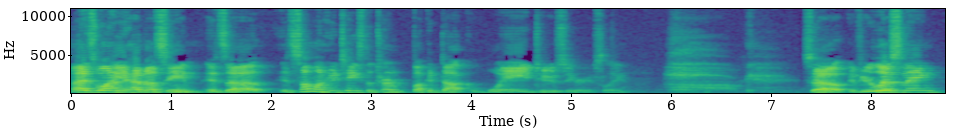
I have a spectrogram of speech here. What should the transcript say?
That's one you have not seen. It's uh, it's someone who takes the term "fucking duck" way too seriously. okay. So if you're listening,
